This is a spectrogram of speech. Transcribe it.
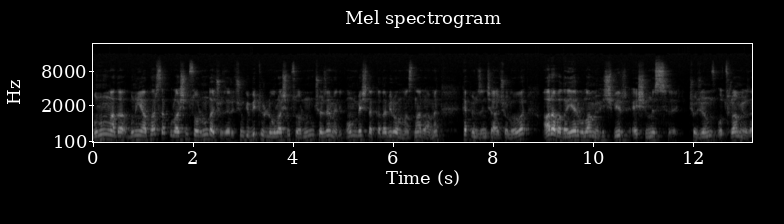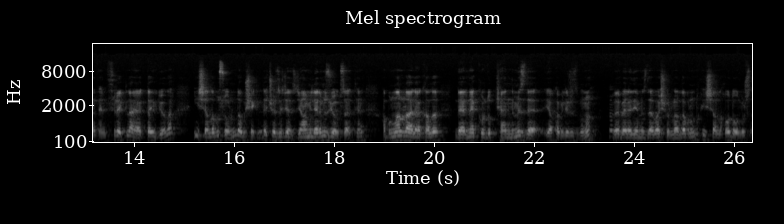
Bununla da bunu yaparsak ulaşım sorununu da çözeriz. Çünkü bir türlü ulaşım sorununu çözemedik. 15 dakikada bir olmasına rağmen hepimizin çağ var. Arabada yer bulamıyor. Hiçbir eşimiz, e, çocuğumuz oturamıyor zaten. Sürekli ayakta gidiyorlar. İnşallah bu sorunu da bu şekilde çözeceğiz. Camilerimiz yok zaten. Ha bunlarla alakalı dernek kurduk. Kendimiz de yapabiliriz bunu. Ve belediyemizde başvurularda bulunduk. İnşallah o da olursa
